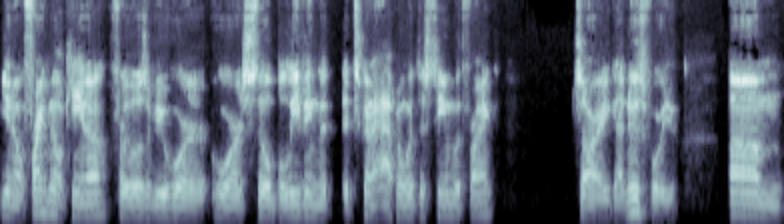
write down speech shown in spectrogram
you know Frank Ntilikina. For those of you who are who are still believing that it's going to happen with this team with Frank, sorry, got news for you. Um,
